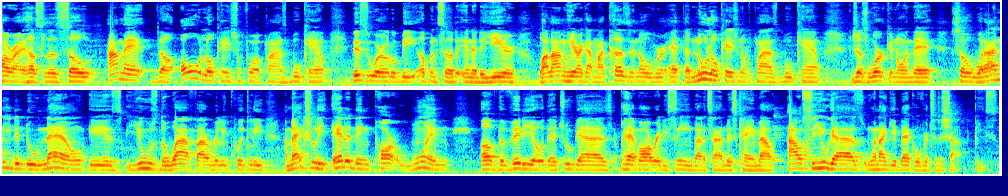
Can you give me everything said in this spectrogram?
All right, hustlers. So I'm at the old location for Appliance Boot Camp. This is where it'll be up until the end of the year. While I'm here, I got my cousin over at the new location of Appliance Boot Camp, just working on that. So what I need to do now is use the Wi-Fi really quickly. I'm actually editing part one of the video that you guys have already seen by the time this came out. I'll see you guys when I get back over to the shop. Peace.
